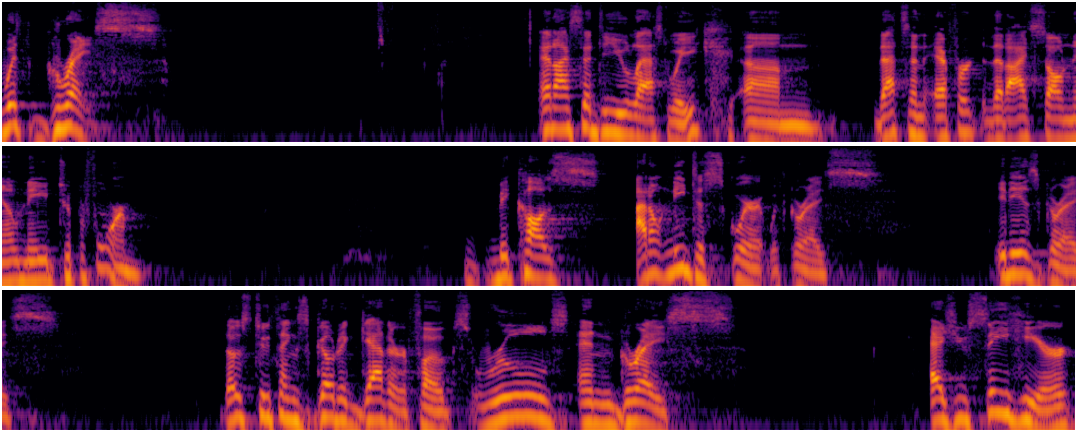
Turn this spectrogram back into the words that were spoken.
with grace. And I said to you last week, um, that's an effort that I saw no need to perform. Because I don't need to square it with grace. It is grace. Those two things go together, folks rules and grace. As you see here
